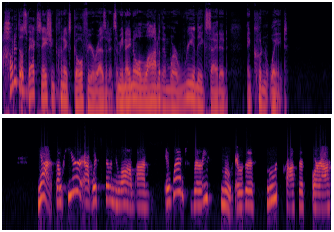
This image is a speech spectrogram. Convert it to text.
how did those vaccination clinics go for your residents? I mean, I know a lot of them were really excited and couldn't wait. Yeah, so here at Woodstone New Ulm, um, it went really smooth. It was a smooth process for us.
